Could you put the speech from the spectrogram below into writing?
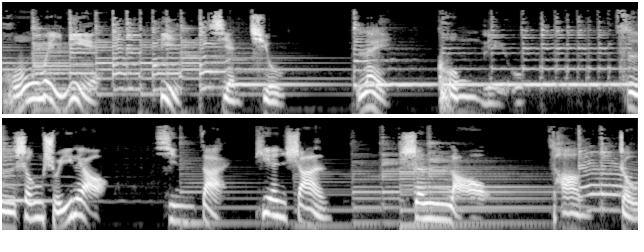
胡未灭，鬓先秋，泪空流。此生谁料，心在天山，身老沧州。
